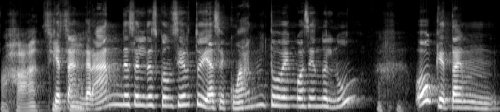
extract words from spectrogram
Ajá. sí, qué sí. tan grande es el desconcierto y hace cuánto vengo haciendo el nudo. O qué tan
